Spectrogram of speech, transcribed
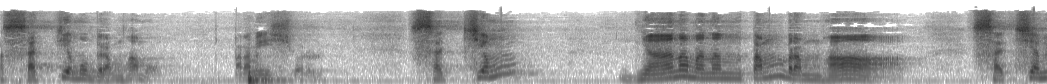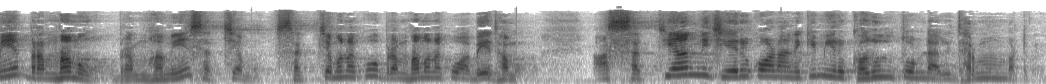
ఆ సత్యము బ్రహ్మము పరమేశ్వరుడు. సత్యం జ్ఞానమనంతం బ్రహ్మ. సత్యమే బ్రహ్మము బ్రహ్మమే సత్యము. సత్యమునకు బ్రహ్మమునకు అభేదము. ఆ సత్యాన్ని చేరుకోవడానికి మీరు కదులుతూ ఉండాలి ధర్మం పట్టుకుని.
